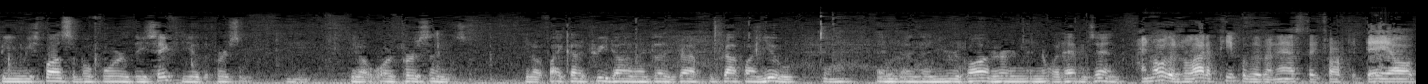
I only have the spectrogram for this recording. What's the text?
being responsible for the safety of the person. You know, or persons, you know, if I cut a tree down, I'd let it drop, drop on you, and, and then you're a goner, and, and what happens then? I know there's a lot of people that have been asked, they talked to Dale,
